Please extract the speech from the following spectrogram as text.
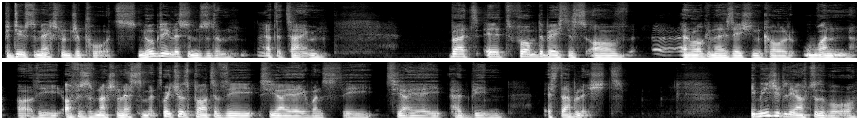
produced some excellent reports. Nobody listened to them at the time, but it formed the basis of an organization called ONE, or the Office of National Estimates, which was part of the CIA once the CIA had been established. Immediately after the war,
